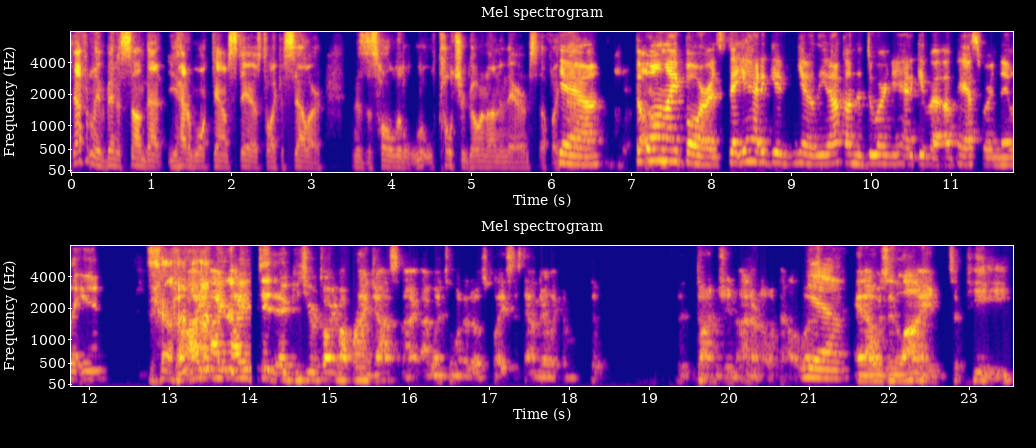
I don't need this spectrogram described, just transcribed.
definitely have been to some that you had to walk downstairs to like a cellar. And there's this whole little little culture going on in there and stuff like that. Yeah, the um, all night bars that you had to give, you know, you knock on the door and you had to give a, a password and they let you in. No, I, I, I did uh, because you were talking about Brian Johnson. I, I went to one of those places down there, like the, the, the dungeon. I don't know what the hell it was. Yeah. And I was in line to pee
